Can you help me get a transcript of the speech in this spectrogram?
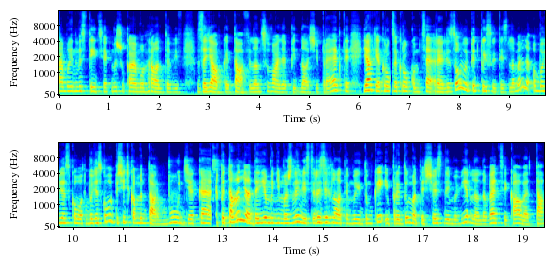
шукаємо інвестиції, як ми шукаємо грантові заявки та фінансування під наші проекти, як я крок за кроком це реалізовую, підписуйтесь на мене обов'язково. Обов'язково пишіть коментар. Будь-яке питання дає мені можливість розігнати мої думки і придумати щось неймовірне, нове, цікаве та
